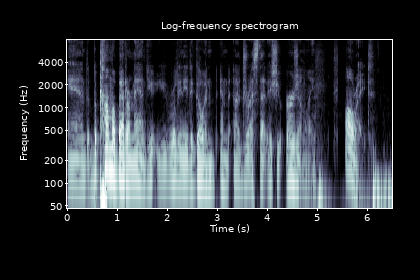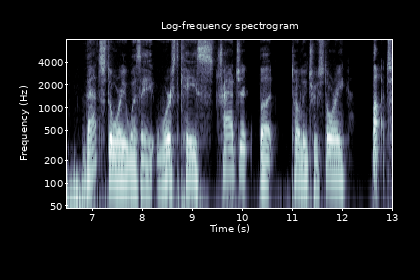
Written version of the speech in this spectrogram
and become a better man. You, you really need to go and, and address that issue urgently. All right. That story was a worst case tragic, but totally true story. But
